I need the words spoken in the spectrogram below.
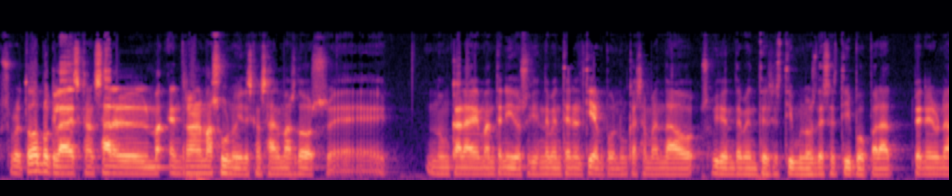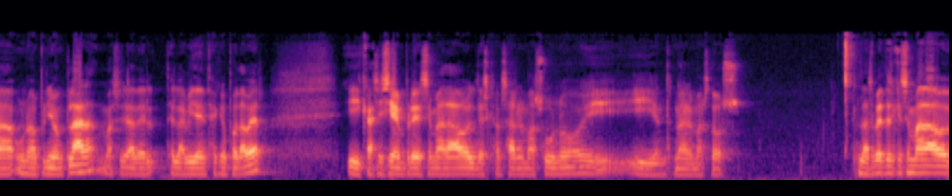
sobre todo porque la descansar el, entrenar el más 1 y descansar el más 2 eh, nunca la he mantenido suficientemente en el tiempo, nunca se me han dado suficientemente estímulos de ese tipo para tener una, una opinión clara, más allá de, la evidencia que pueda haber. Y casi siempre se me ha dado el descansar el más 1 y, entrenar el más 2. Las veces que se me ha dado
